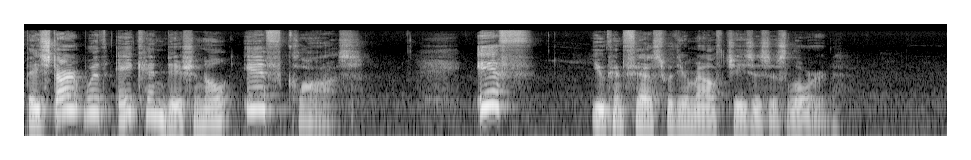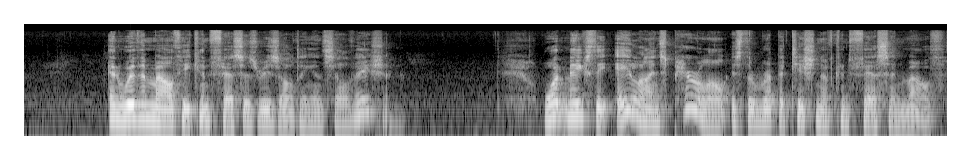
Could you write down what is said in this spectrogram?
They start with a conditional if clause. If you confess with your mouth Jesus is Lord, and with the mouth he confesses, resulting in salvation. What makes the A lines parallel is the repetition of confess and mouth.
